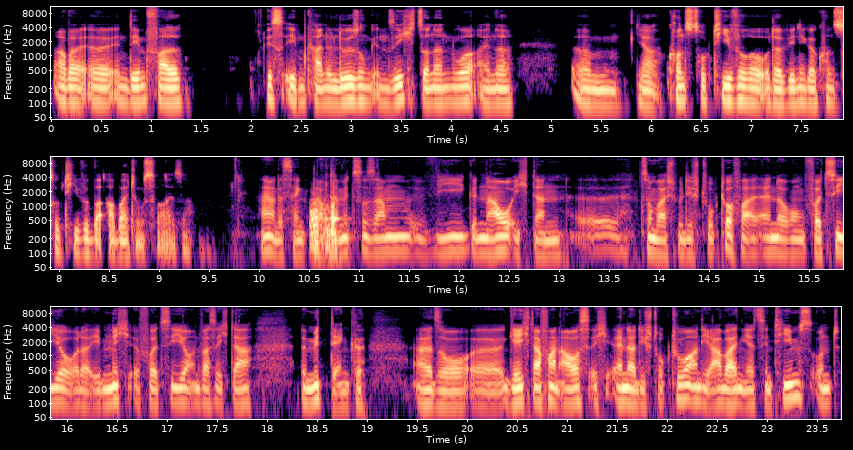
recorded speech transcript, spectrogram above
Aber äh, in dem Fall ist eben keine Lösung in Sicht, sondern nur eine ähm, ja, konstruktivere oder weniger konstruktive Bearbeitungsweise. Naja, das hängt auch damit zusammen, wie genau ich dann äh, zum Beispiel die Strukturveränderung vollziehe oder eben nicht äh, vollziehe und was ich da äh, mitdenke. Also äh, gehe ich davon aus, ich ändere die Struktur und die arbeiten jetzt in Teams und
